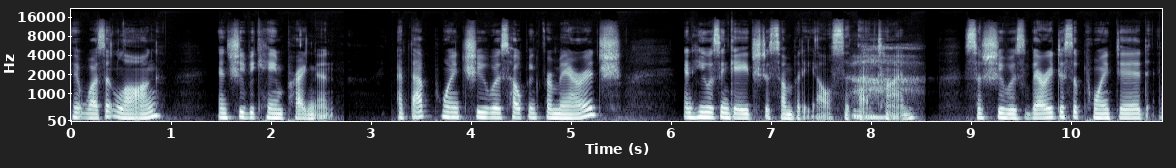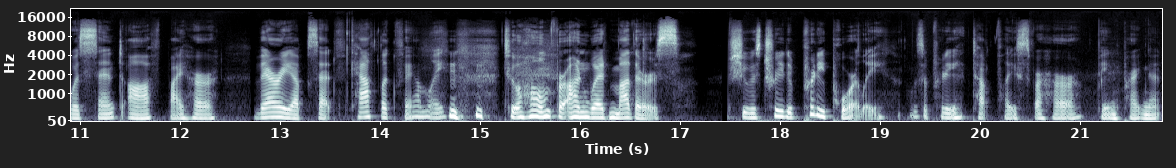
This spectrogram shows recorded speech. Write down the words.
It wasn't long and she became pregnant. At that point, she was hoping for marriage, and he was engaged to somebody else at that ah. time. So she was very disappointed, was sent off by her very upset Catholic family to a home for unwed mothers. She was treated pretty poorly. It was a pretty tough place for her being pregnant.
